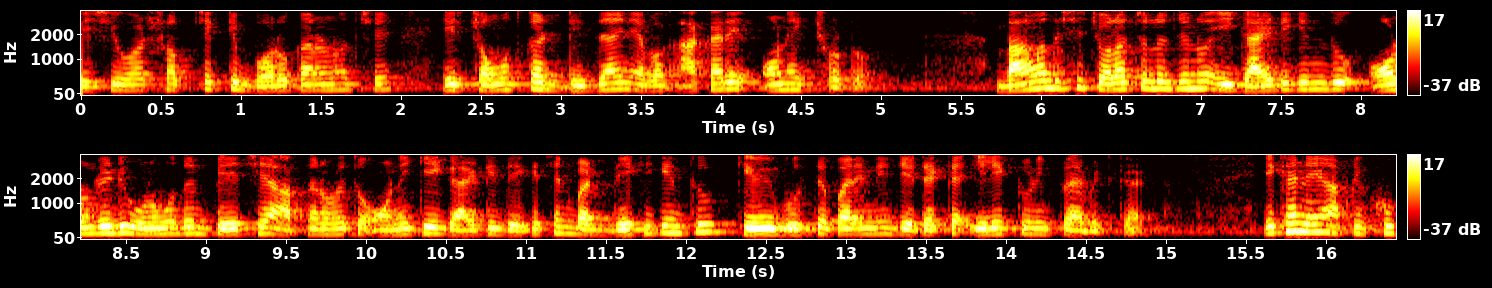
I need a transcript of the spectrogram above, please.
বেশি হওয়ার সবচেয়ে একটি বড় কারণ হচ্ছে এর চমৎকার ডিজাইন এবং আকারে অনেক ছোট। বাংলাদেশে চলাচলের জন্য এই গাড়িটি কিন্তু অলরেডি অনুমোদন পেয়েছে। আপনারা হয়তো অনেকেই গাড়িটি দেখেছেন, বাট দেখে কিন্তু কেউই বুঝতে পারেননি যে এটা একটা ইলেকট্রনিক প্রাইভেট কার এখানে আপনি খুব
